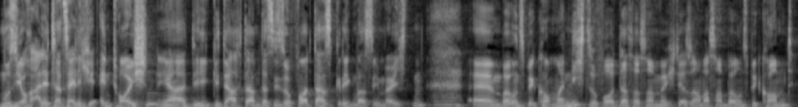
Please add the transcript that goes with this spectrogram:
muss ich auch alle tatsächlich enttäuschen, ja, die gedacht haben, dass sie sofort das kriegen, was sie möchten. Ähm, bei uns bekommt man nicht sofort das, was man möchte, sondern was man bei uns bekommt.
